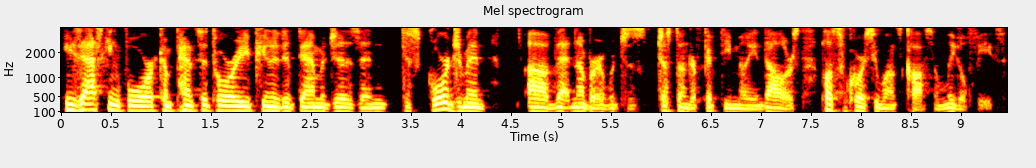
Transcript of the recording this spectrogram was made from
he's asking for compensatory punitive damages and disgorgement of that number, which is just under $50 million. Plus, of course, he wants costs and legal fees.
